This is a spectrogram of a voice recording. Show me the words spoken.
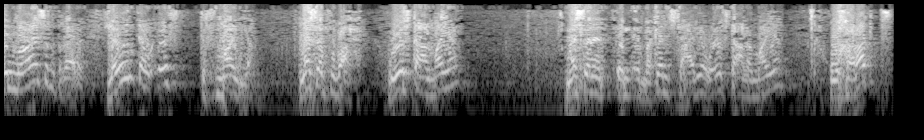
المواسم اتغيرت. لو أنت وقفت في مية مثلا في بحر وقفت على المية مثلا ما كانش عالية وقفت على المية وخرجت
